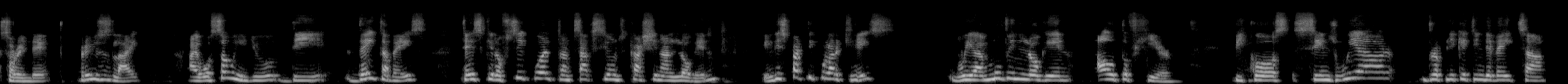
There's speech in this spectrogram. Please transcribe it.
sorry, in the previous slide, I was showing you the database takes care of SQL, transactions, caching, and logging. In this particular case, we are moving logging out of here because since we are replicating the data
